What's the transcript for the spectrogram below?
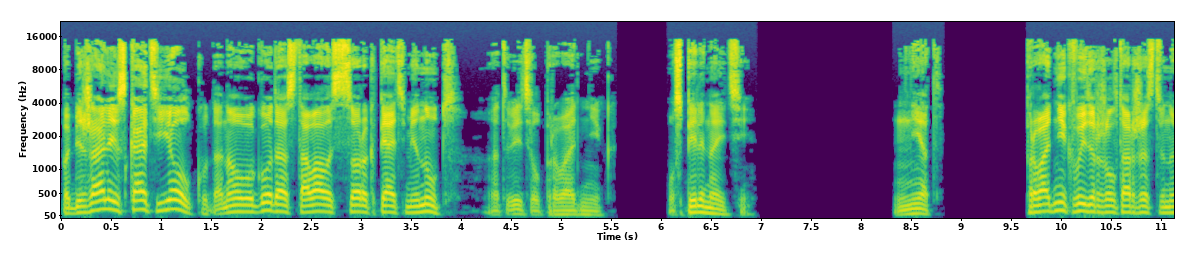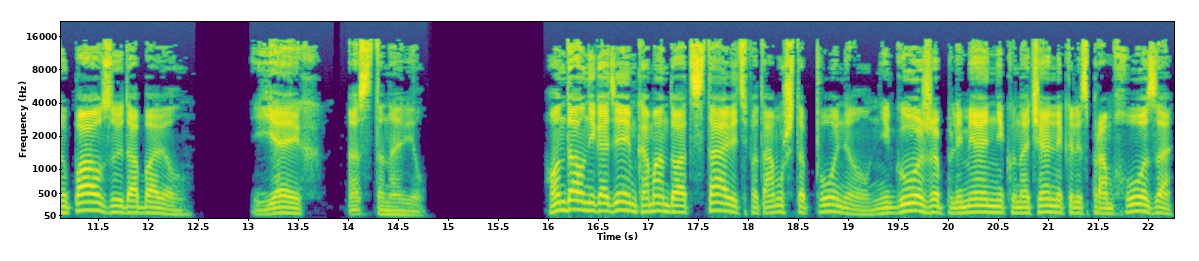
Побежали искать елку. До Нового года оставалось 45 минут, ответил проводник. Успели найти? Нет. Проводник выдержал торжественную паузу и добавил: "Я их остановил". Он дал негодяям команду отставить, потому что понял, негоже племяннику начальника леспромхоза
